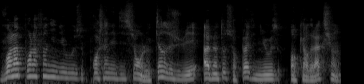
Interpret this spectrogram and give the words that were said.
Voilà pour la fin des news. Prochaine édition le 15 juillet. A bientôt sur Play News au cœur de l'action.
